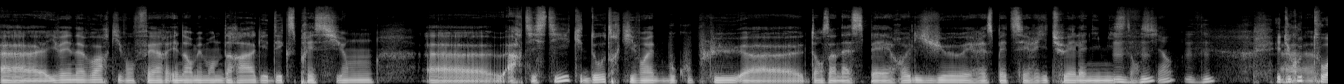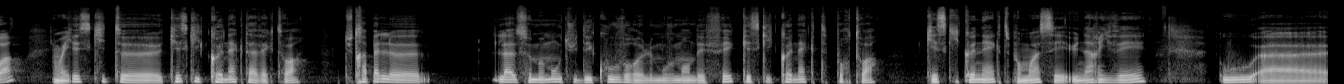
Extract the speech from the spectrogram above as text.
Euh, il va y en avoir qui vont faire énormément de drague et d'expression euh, artistique, d'autres qui vont être beaucoup plus euh, dans un aspect religieux et respect de ces rituels animistes Mhm. anciens. Mhm. Et du coup, Euh, toi, oui. qu'est-ce qui te, qu'est-ce qui connecte avec toi? Tu te rappelles là ce moment où tu découvres le mouvement des fées? Qu'est-ce qui connecte pour toi? Qu'est-ce qui connecte? Pour moi, c'est une arrivée où euh,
